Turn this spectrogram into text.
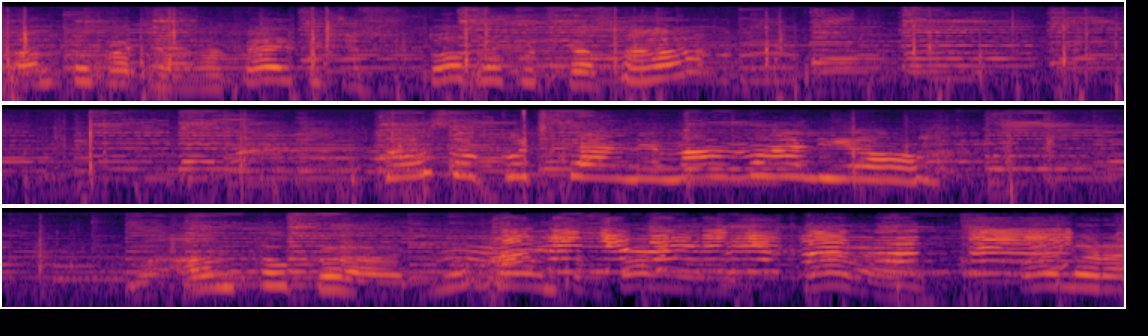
maqchirikamusaykichik. Antuka cha hakai kuchis todo kuchkasa. Toso kuchkani mamalio. Antuka, yo antuka. Bueno, ra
